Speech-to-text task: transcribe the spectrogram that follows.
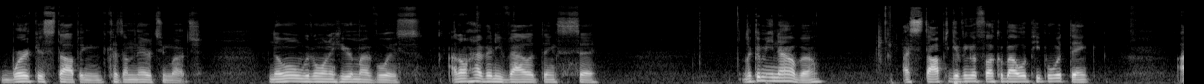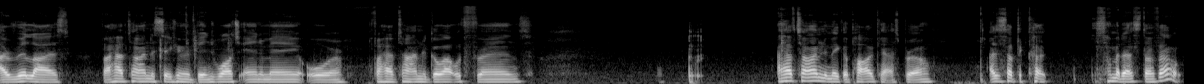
Work is stopping because I'm there too much. No one would want to hear my voice. I don't have any valid things to say. Look at me now, bro. I stopped giving a fuck about what people would think. I realized if I have time to sit here and binge watch anime or if I have time to go out with friends, I have time to make a podcast, bro. I just have to cut some of that stuff out.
